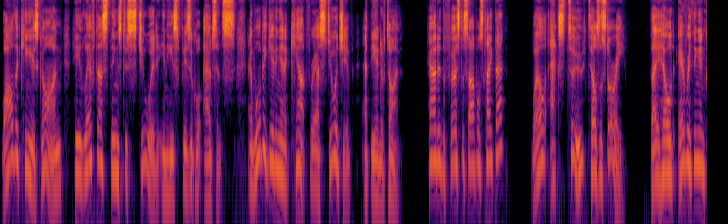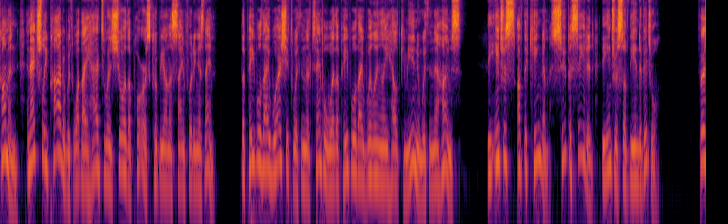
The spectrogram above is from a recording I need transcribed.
While the king is gone, he left us things to steward in his physical absence, and we'll be giving an account for our stewardship at the end of time. How did the first disciples take that? Well, Acts 2 tells the story. They held everything in common and actually parted with what they had to ensure the poorest could be on the same footing as them. The people they worshipped with in the temple were the people they willingly held communion with in their homes. The interests of the kingdom superseded the interests of the individual. 1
